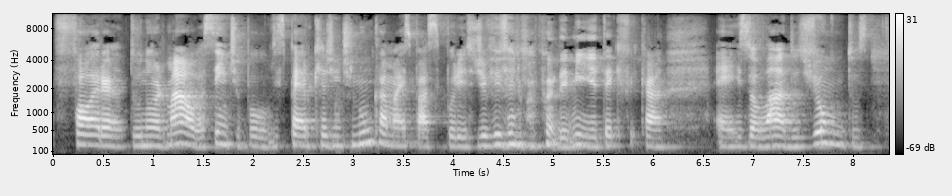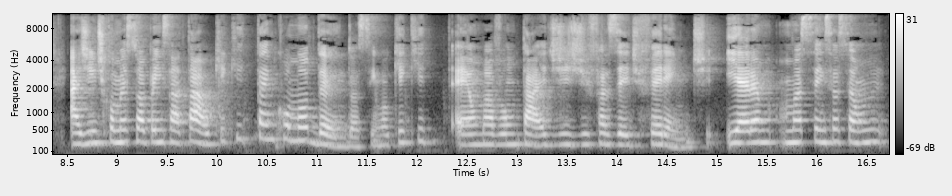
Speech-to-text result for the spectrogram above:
fora do normal, assim, tipo, espero que a gente nunca mais passe por isso de viver numa pandemia e ter que ficar é, isolados juntos. A gente começou a pensar, tá, o que que tá incomodando, assim, o que que é uma vontade de fazer diferente? E era uma sensação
